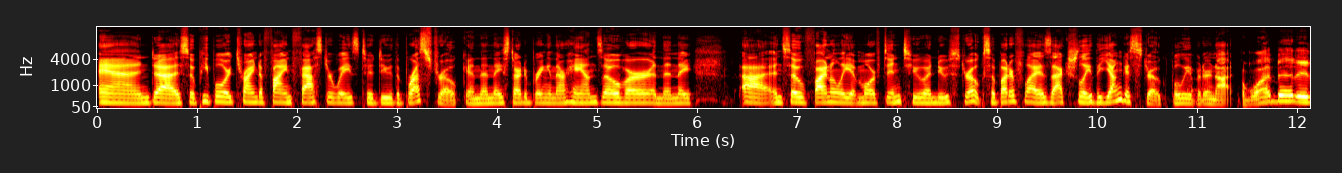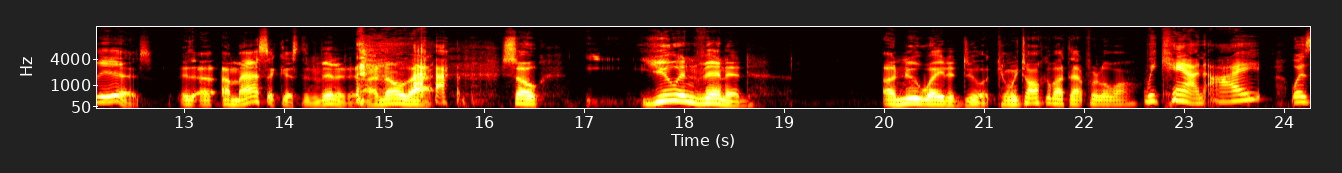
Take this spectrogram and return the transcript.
And uh, so people were trying to find faster ways to do the breaststroke, and then they started bringing their hands over, and then they, uh, and so finally it morphed into a new stroke. So butterfly is actually the youngest stroke, believe it or not. well I bet it is a, a masochist invented it I know that so you invented a new way to do it can we talk about that for a little while We can. I was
